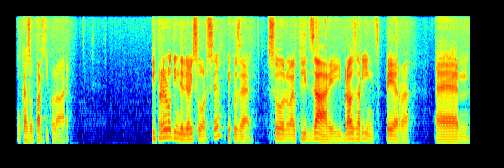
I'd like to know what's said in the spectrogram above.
un caso particolare. Il preloading delle risorse, che cos'è? Sono utilizzare i browser int per ehm,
